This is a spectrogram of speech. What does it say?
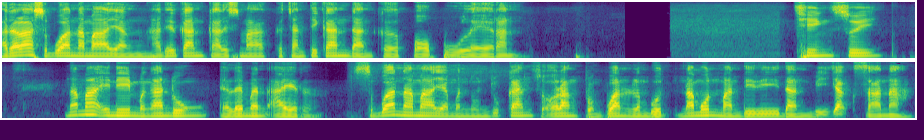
adalah sebuah nama yang menghadirkan karisma, kecantikan, dan kepopuleran. Qing Sui Nama ini mengandung elemen air, sebuah nama yang menunjukkan seorang perempuan lembut namun mandiri dan bijaksana.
